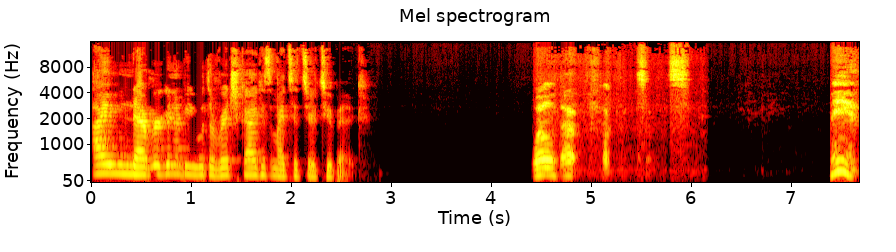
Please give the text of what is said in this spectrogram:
I'm never going to be with a rich guy because my tits are too big. Well, that fucking sucks. Man,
